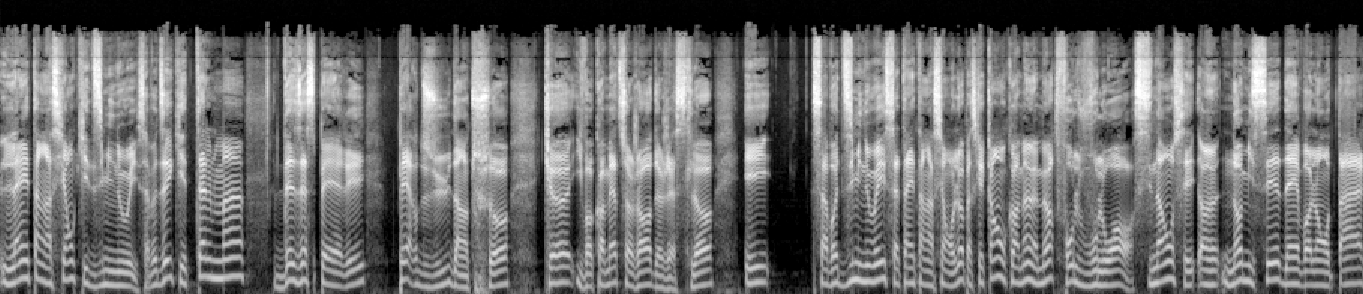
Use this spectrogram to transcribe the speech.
l'intention qui est diminuée. Ça veut dire qu'il est tellement désespéré, perdu dans tout ça, qu'il va commettre ce genre de geste-là. Et ça va diminuer cette intention-là. Parce que quand on commet un meurtre, faut le vouloir. Sinon, c'est un homicide involontaire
